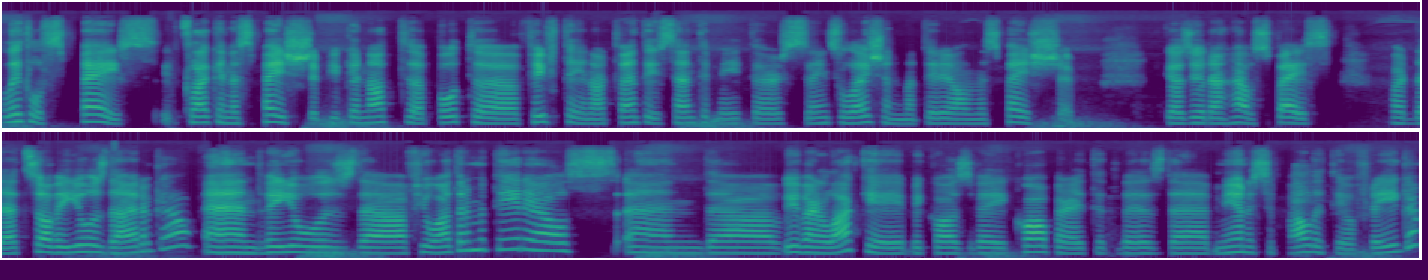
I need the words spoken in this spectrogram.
little space. It's like in a spaceship. You cannot uh, put 15 or 20 centimeters insulation material in a spaceship because you don't have space for that. So we used aerogel and we used a few other materials. And uh, we were lucky because we cooperated with the municipality of Riga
